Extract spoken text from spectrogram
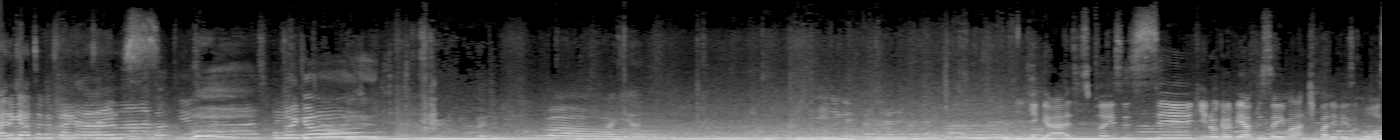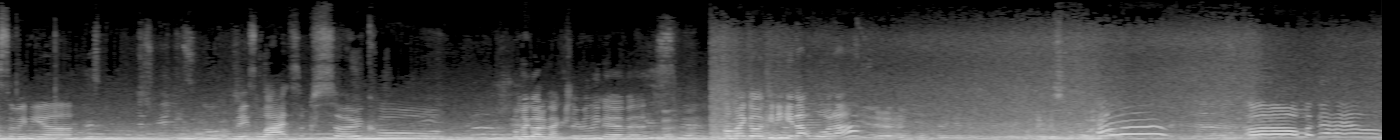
Arigato gozaimasu. Oh my god. Wow. You guys, this place is sick. You're not going to be able to see much, but it is awesome in here. These lights look so cool. Oh my god, I'm actually really nervous. Oh my god, can you hear that water? Yeah. I think this is the water. Ah! Oh, what the hell?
